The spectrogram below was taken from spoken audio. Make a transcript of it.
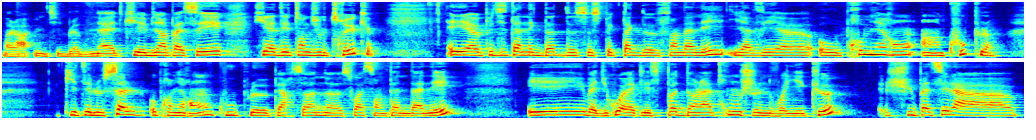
Voilà, une petite blagounette qui est bien passée, qui a détendu le truc. Et euh, petite anecdote de ce spectacle de fin d'année, il y avait euh, au premier rang un couple qui était le seul au premier rang, couple, personne, euh, soixantaine d'années. Et bah, du coup, avec les spots dans la tronche, je ne voyais que. Je suis passée la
